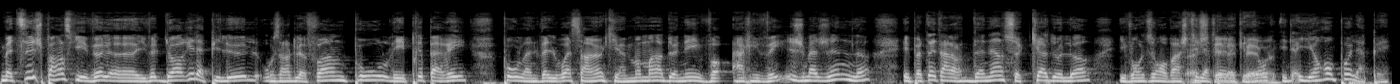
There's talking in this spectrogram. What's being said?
Mais tu sais, je pense qu'ils veulent, euh, ils veulent dorer la pilule aux anglophones pour les préparer pour la nouvelle loi 101 qui, à un moment donné, va arriver, j'imagine, là. Et peut-être en leur donnant ce cadeau-là, ils vont dire, on va acheter, la paix la avec eux autres. ouais. Ils n'auront pas la paix.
